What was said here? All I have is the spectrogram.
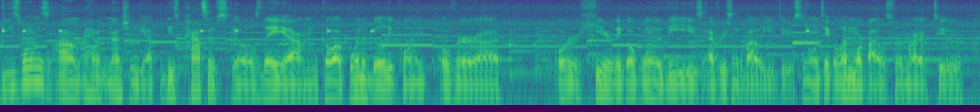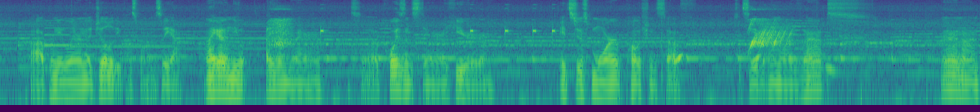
these ones, um, I haven't mentioned yet, but these passive skills, they, um, go up one ability point over, uh, over here. They go up one of these every single battle you do. So it only take 11 more battles for Mardek to, uh, permanently learn agility plus one. So yeah. And I got a new item there. It's a poison stinger right here. It's just more potion stuff. So let's see if I like that. And I'm,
